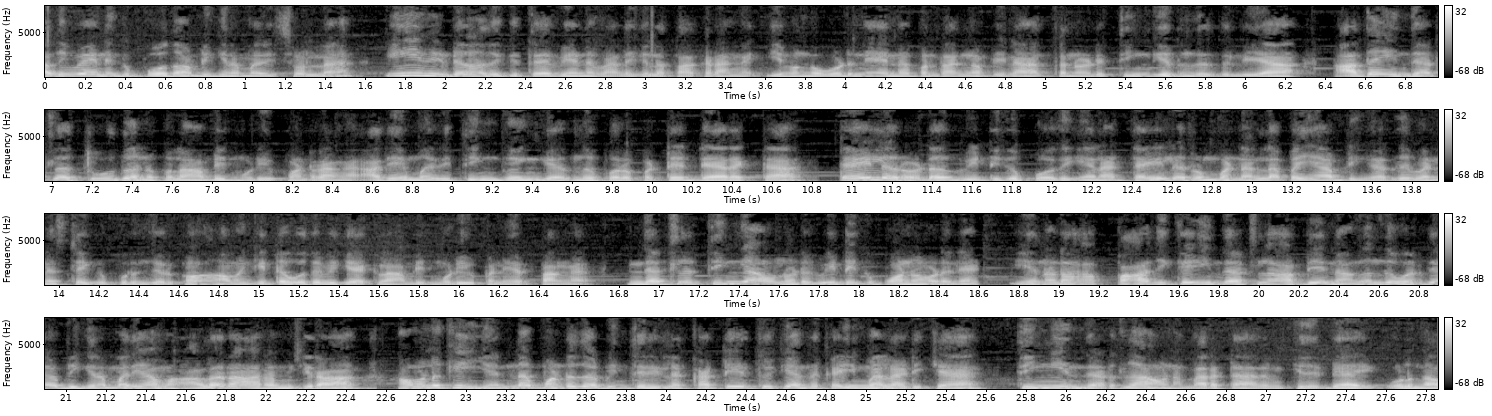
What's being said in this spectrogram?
அதுவே எனக்கு போதும் அப்படிங்கிற மாதிரி சொல்ல. ஈனிடம் அதுக்கு தேவையான வேலைகளை பார்க்குறாங்க. இவங்க உடனே என்ன பண்ணுறாங்க அப்படின்னா தன்னோட திங்கு இருந்தது இல்லையா அதை இந்த இடத்துல தூது அனுப்பலாம் அப்படின்னு முடிவு பண்ணுறாங்க அதே மாதிரி திங்கும் இங்கேருந்து புறப்பட்டு டைரக்டா டெய்லரோட வீட்டுக்கு போகுது. ஏன்னா டெய்லர் ரொம்ப நல்ல பையன் அப்படிங்கிறது வெனஸ்டேக்கு புரிஞ்சிருக்கும். அவங்க கிட்ட உதவி கேட்கலாம் அப்படின்னு முடிவு பண்ணியிருப்பாங்க. இந்த இடத்துல திங்க் அவனோட வீட்டுக்கு போன உடனே என்னடா பாதி கை இந்த இடத்துல அப்படியே நகர்ந்து வருது அப்படிங்கிற மாதிரி அவன் அலற ஆரம்பிக்கிறான். அவனுக்கு என்ன பண்ணுறது அப்படின்னு தெரியல. கட்டையை தூக்கி அந்த கை மேலே அடிக்க திங்கி இந்த இடத்துல அவனை மிரட்ட ஆரம்பிக்குது. டேய் ஒழுங்கா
